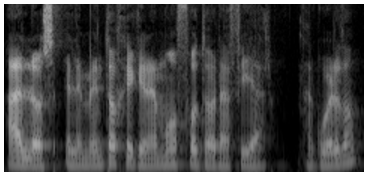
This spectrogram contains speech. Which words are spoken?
a los elementos que queremos fotografiar. ¿De acuerdo?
